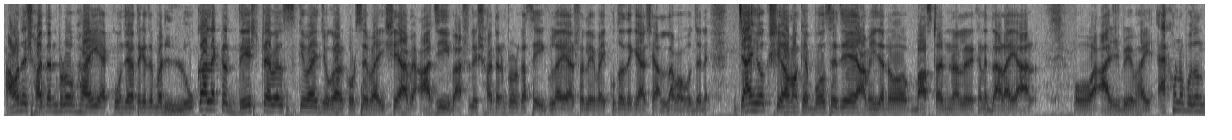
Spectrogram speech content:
আমাদের শয়তানপুর ভাই এক কোন জায়গা থেকে ভাই লোকাল একটা দেশ ট্রাভেলসকে ভাই জোগাড় করছে ভাই। সে আব- আজীব। আসলে শয়তানপুরের কাছে এগুলাই আসলে ভাই কোথা থেকে আসে আল্লাহ মাহবুদ জানে যাই হোক সে আমাকে বলছে যে, আমি যেন বাস টার্মিনালের এখানে দাঁড়াই। আর ও আসবে ভাই? এখনও পর্যন্ত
